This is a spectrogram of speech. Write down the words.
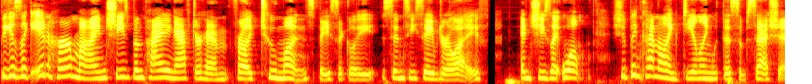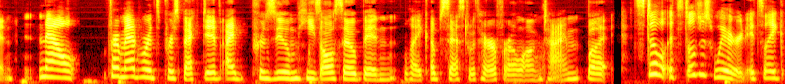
Because like in her mind, she's been pining after him for like two months, basically, since he saved her life. And she's like, well, she's been kind of like dealing with this obsession. Now, from Edward's perspective, I presume he's also been like obsessed with her for a long time, but it's still it's still just weird. It's like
